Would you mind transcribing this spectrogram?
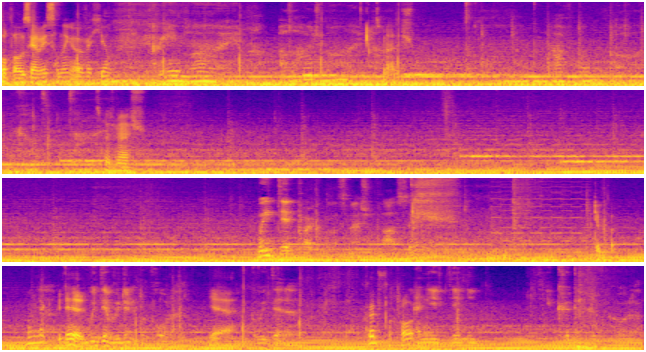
thought there was gonna be something over here. Green lime, a large lime. Smash, I've known Paul in the constant time. smash, smash. We did Pokemon Smash and Pass. didn't Did we? I don't think we did. We did. We didn't record it, Yeah. but we did it. Good for Port. And you, and you, you could record it.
